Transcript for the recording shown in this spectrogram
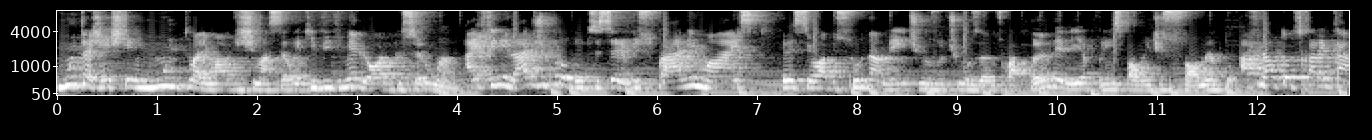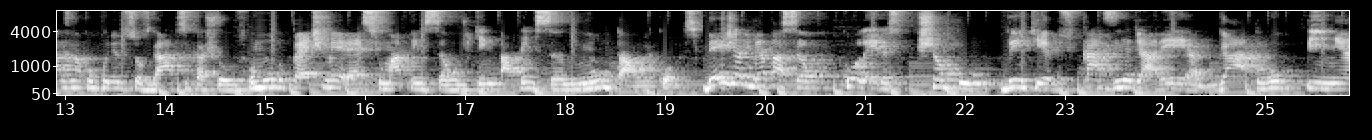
muita gente tem muito animal de estimação e que vive melhor do que o ser humano. A infinidade de produtos e serviços para animais cresceu absurdamente nos últimos anos, com a pandemia principalmente isso aumentou. Afinal, todos ficaram em casa na companhia dos seus gatos e cachorros. O mundo pet merece uma atenção de quem está pensando em montar um e-commerce. Desde alimentação, coleiras, shampoo, brinquedos, casinha de areia, gato, roupinha,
